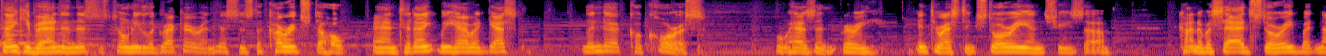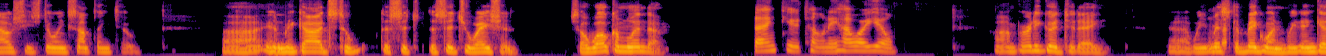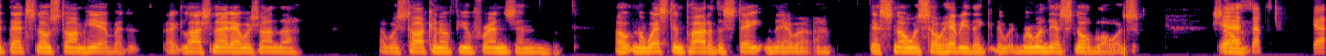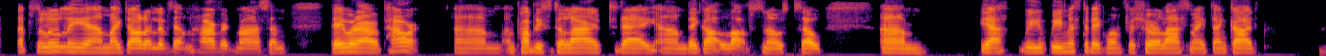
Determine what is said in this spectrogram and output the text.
Thank you, Ben. And this is Tony LaGreca, and this is The Courage to Hope. And tonight we have a guest, Linda Kokoros, who has a very interesting story. And she's uh, kind of a sad story, but now she's doing something to, uh, in regards to the, the situation. So, welcome, Linda. Thank you, Tony. How are you? I'm pretty good today. Uh, we missed a big one. We didn't get that snowstorm here, but I, last night I was on the I was talking to a few friends and out in the western part of the state, and they were their snow was so heavy they, they would ruin their snow blowers. So, yes, yes, absolutely. Uh, my daughter lives out in Harvard, Mass, and they were our power, um, and probably still are today. Um, they got a lot of snow, so um, yeah, we we missed a big one for sure last night. Thank God.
